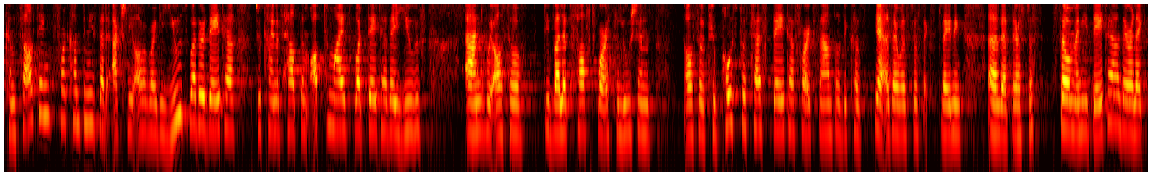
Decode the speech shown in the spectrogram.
consulting for companies that actually already use weather data to kind of help them optimize what data they use. And we also develop software solutions also to post-process data, for example, because, yeah, as I was just explaining, uh, that there's just so many data. There are like,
